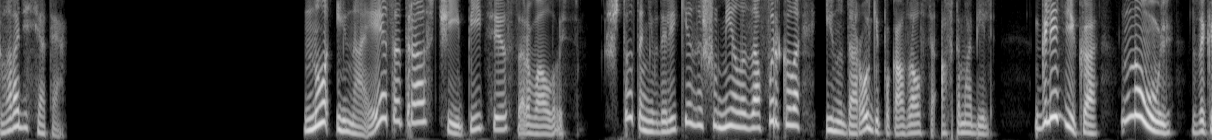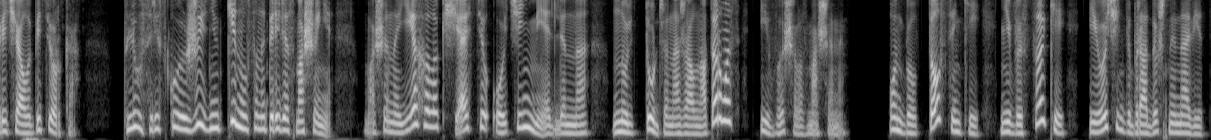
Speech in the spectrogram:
Глава десятая. Но и на этот раз чаепитие сорвалось. Что-то невдалеке зашумело, зафыркало, и на дороге показался автомобиль. «Гляди-ка, нуль!» — закричала пятерка. Плюс, рискуя жизнью, кинулся на перерез машине. Машина ехала, к счастью, очень медленно. Нуль тут же нажал на тормоз и вышел из машины. Он был толстенький, невысокий и очень добродушный на вид.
